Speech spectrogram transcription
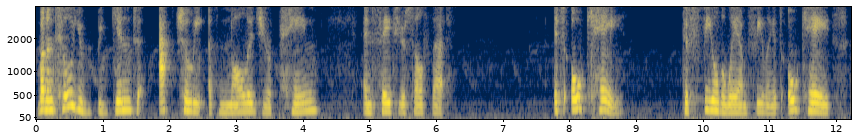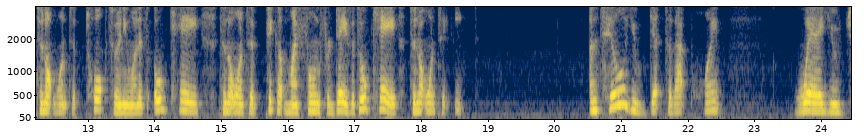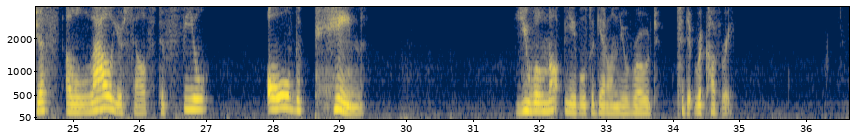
But until you begin to actually acknowledge your pain and say to yourself that it's okay to feel the way I'm feeling. It's okay to not want to talk to anyone. It's okay to not want to pick up my phone for days. It's okay to not want to eat. Until you get to that point where you just allow yourself to feel all the pain you will not be able to get on your road to recovery.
